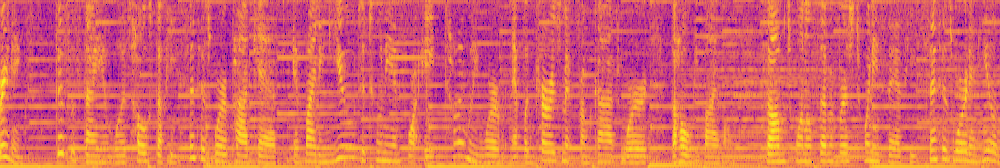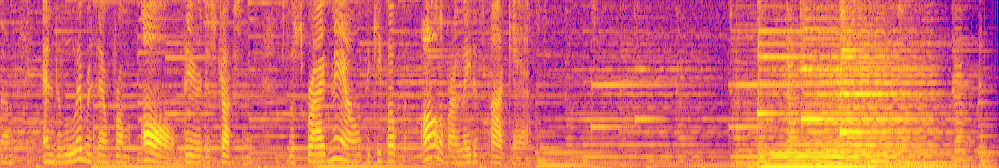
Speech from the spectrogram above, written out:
Greetings. This is Diane Woods, host of He Sent His Word podcast, inviting you to tune in for a timely word of encouragement from God's Word, the Holy Bible. Psalms 107, verse 20 says, He sent His Word and healed them and delivered them from all their destructions. Subscribe now to keep up with all of our latest podcasts.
